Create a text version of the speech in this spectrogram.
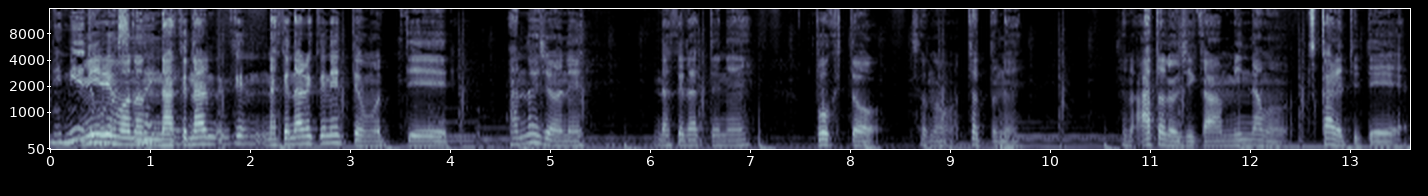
ね見見るものなくなるくなくなるくねって思って案の定ねなくなってね僕とそのちょっとねその後の時間みんなも疲れてて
